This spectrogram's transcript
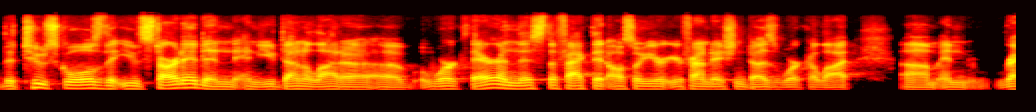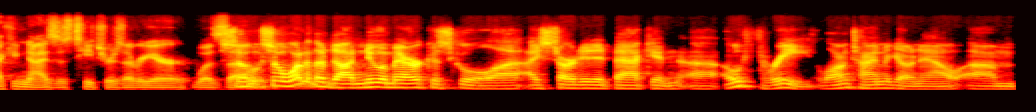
the two schools that you started and and you've done a lot of uh, work there and this the fact that also your your foundation does work a lot um, and recognizes teachers every year was So, um, so one of them, Don, New America School. Uh, I started it back in uh, 03, a long time ago now. Um,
